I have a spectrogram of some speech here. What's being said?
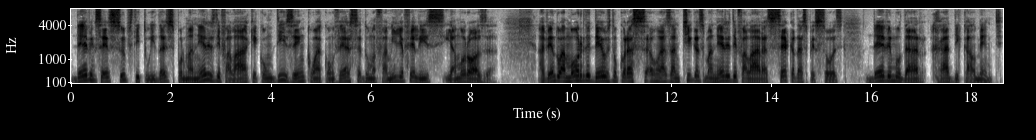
devem ser substituídas por maneiras de falar que condizem com a conversa de uma família feliz e amorosa. Havendo o amor de Deus no coração, as antigas maneiras de falar acerca das pessoas devem mudar radicalmente.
